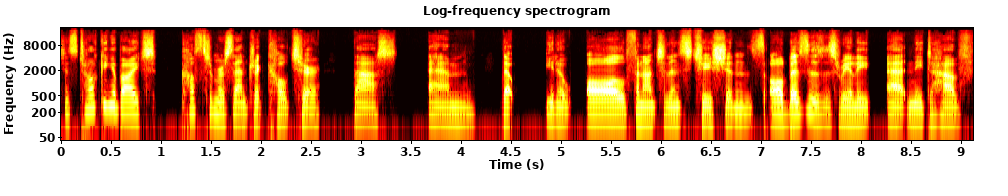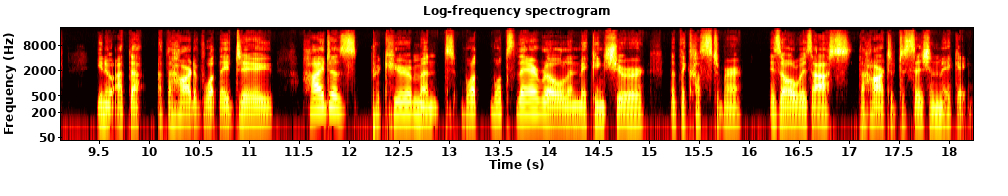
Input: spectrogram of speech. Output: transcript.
just talking about customer centric culture that, um, that, you know, all financial institutions, all businesses really uh, need to have, you know, at the, at the heart of what they do. How does procurement, what, what's their role in making sure that the customer is always at the heart of decision making?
